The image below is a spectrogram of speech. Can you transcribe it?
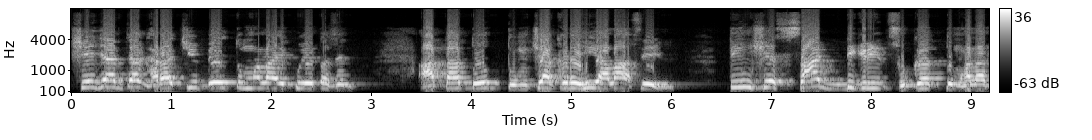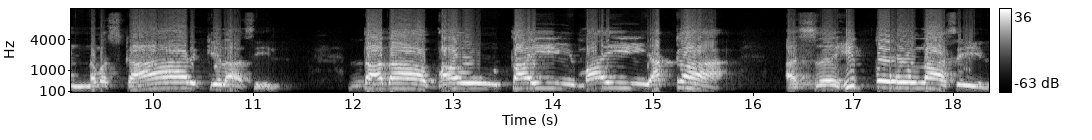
शेजारच्या घराची बेल तुम्हाला ऐकू येत असेल. आता तो तुमच्याकडेही आला असेल. तीनशे साठ डिग्री झुकत तुम्हाला नमस्कार केला असेल. दादा भाऊ ताई माई अक्का असंही तो बोलला असेल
